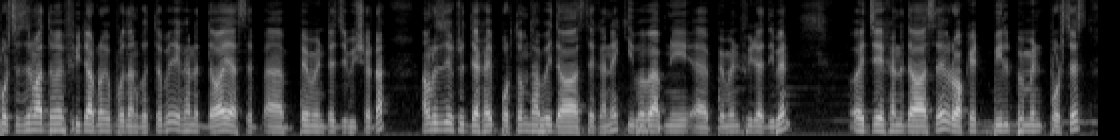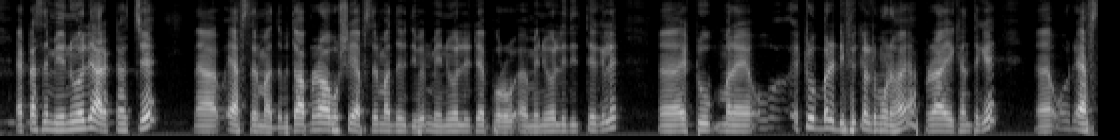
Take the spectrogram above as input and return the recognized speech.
প্রসেসের মাধ্যমে ফিটা আপনাকে প্রদান করতে হবে। এখানে দেওয়াই আছে পেমেন্টের যে বিষয়টা। আমরা যদি একটু দেখাই, প্রথম ধাপেই দেওয়া আছে এখানে কীভাবে আপনি পেমেন্ট ফিটা দিবেন। ওই যে এখানে দেওয়া আছে রকেট বিল পেমেন্ট প্রসেস একটা আছে ম্যানুয়ালি আর একটা হচ্ছে অ্যাপসের মাধ্যমে। তো আপনারা অবশ্যই অ্যাপসের মাধ্যমে দিবেন। ম্যানুয়ালিটা ম্যানুয়ালি দিতে গেলে একটু মানে একটু মানে ডিফিকাল্ট মনে হয়। আপনারা এখান থেকে অ্যাপস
